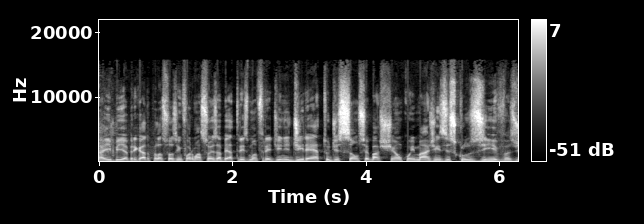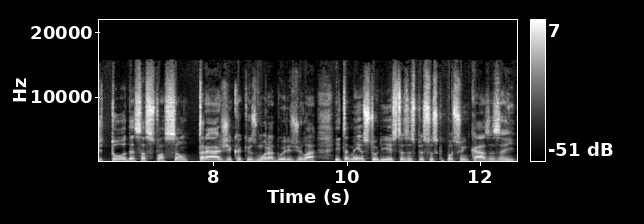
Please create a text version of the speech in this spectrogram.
Tá aí, Bia, obrigado pelas suas informações. A Beatriz Manfredini, direto de São Sebastião, com imagens exclusivas de toda essa situação trágica que os moradores de lá e também os turistas, as pessoas que possuem casas aí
